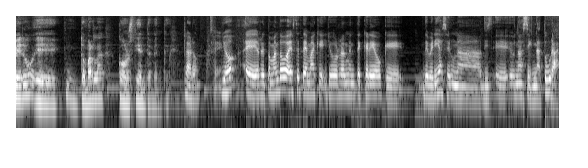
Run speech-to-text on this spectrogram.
pero eh, tomarla conscientemente. Claro. Yo, eh, retomando este tema que yo realmente creo que debería ser una, eh, una asignatura.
